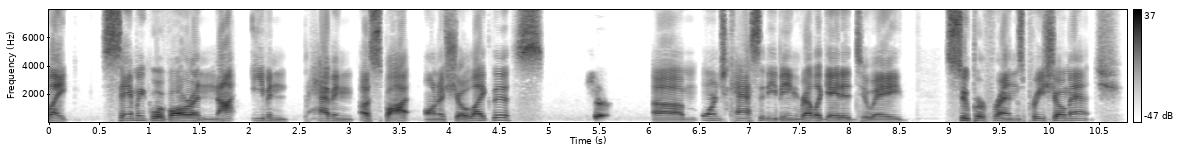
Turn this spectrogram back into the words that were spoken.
Like Sammy Guevara not even having a spot on a show like this. Sure. Um, Orange Cassidy being relegated to a Super Friends pre-show match.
